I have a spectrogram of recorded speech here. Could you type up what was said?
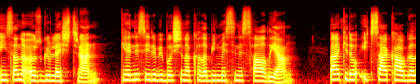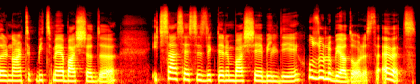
İnsanı özgürleştiren, kendisiyle bir başına kalabilmesini sağlayan, belki de o içsel kavgaların artık bitmeye başladığı, içsel sessizliklerin başlayabildiği huzurlu bir adı orası. Evet.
